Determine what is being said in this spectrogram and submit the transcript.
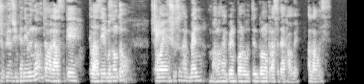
সুপ্রিয় শিক্ষার্থীবৃন্দ, তাহলে আজকে ক্লাস এই পর্যন্ত। সবাই সুস্থ থাকবেন ভালো থাকবেন পরবর্তী কোনো ক্লাসে দেখা হবে। আল্লাহ হাফিজ।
